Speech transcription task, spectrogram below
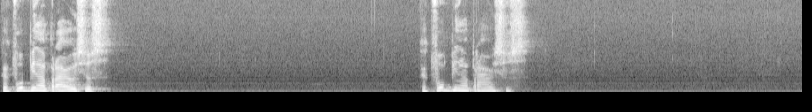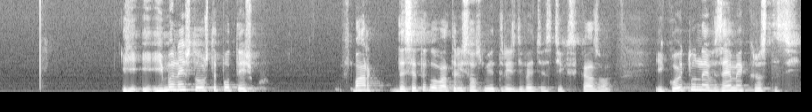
Какво би направил Исус? Какво би направил Исус? И, и има нещо още по-тежко. В Марк 10 глава 38 и 39 стих се казва И който не вземе кръста си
